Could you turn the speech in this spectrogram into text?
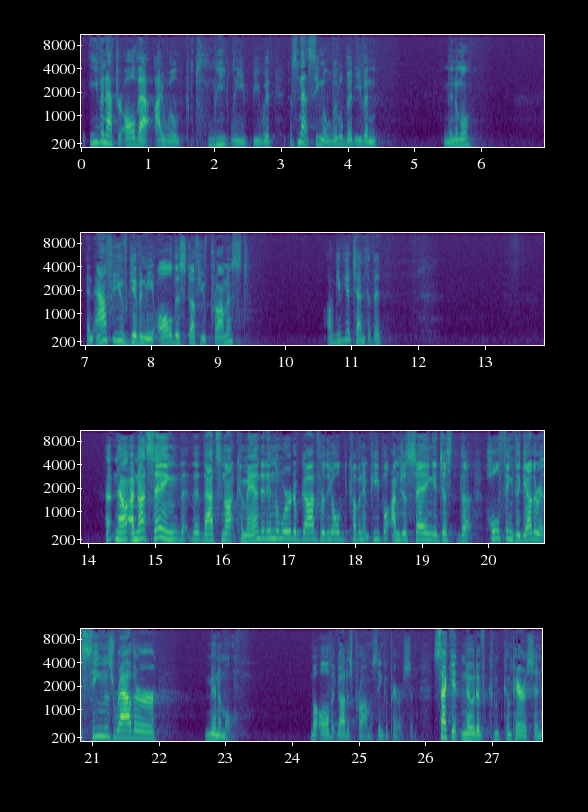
But even after all that, I will completely be with. Doesn't that seem a little bit even minimal? And after you've given me all this stuff you've promised, I'll give you a tenth of it. Now, I'm not saying that that's not commanded in the Word of God for the Old Covenant people. I'm just saying it just, the whole thing together, it seems rather minimal, but all that God has promised in comparison. Second note of com- comparison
